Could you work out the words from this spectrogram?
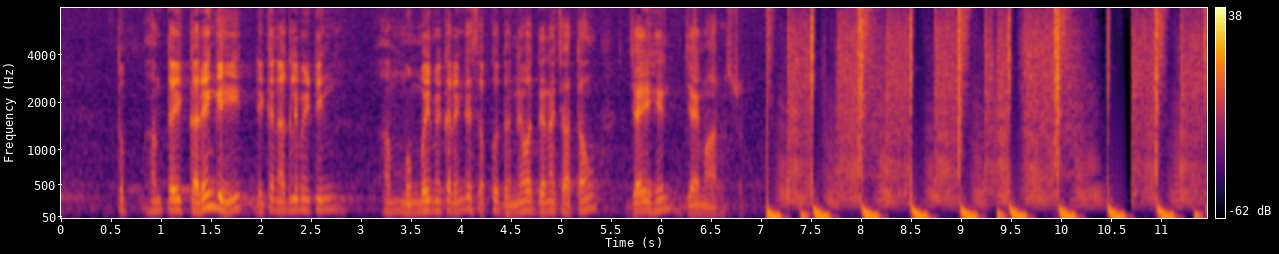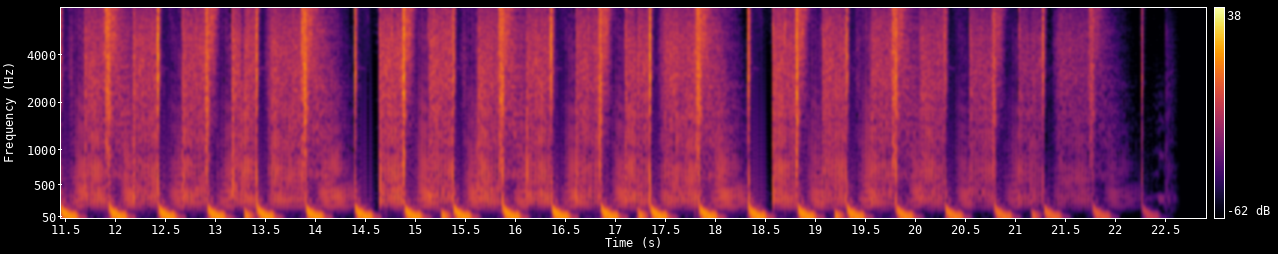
तो हम तय करेंगे ही, लेकिन अगली मीटिंग हम मुंबई में करेंगे। सबको धन्यवाद देना चाहता हूँ। जय हिंद, जय महाराष्ट्र।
